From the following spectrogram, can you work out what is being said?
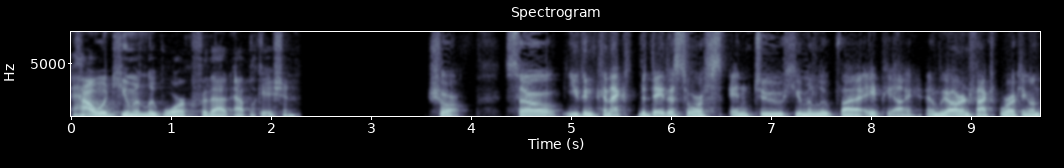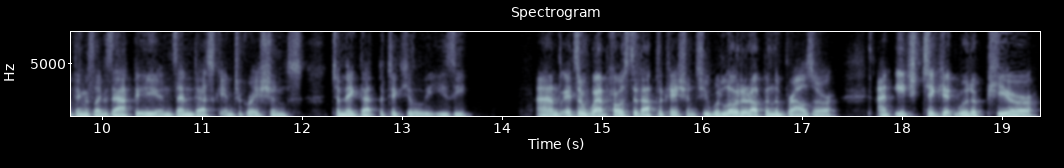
How would Humanloop work for that application? Sure. So you can connect the data source into Humanloop via API. And we are, in fact, working on things like Zapier and Zendesk integrations to make that particularly easy. And it's a web hosted application. So you would load it up in the browser, and each ticket would appear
